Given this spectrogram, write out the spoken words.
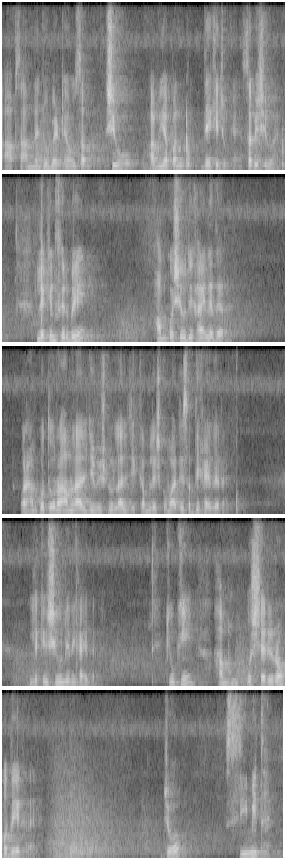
आप सामने जो बैठे हो, सब शिव हो। अभी अपन देख ही चुके हैं, सभी शिव हैं। लेकिन फिर भी हमको शिव दिखाई नहीं दे रहे। और हमको तो रामलाल जी, विष्णुलाल जी, कमलेश कुमार जी सब दिखाई दे रहे हैं। लेकिन शिव नहीं दिखाई दे रहे। क्योंकि हम उस शरीरों को देख रहे हैं, जो सीमित हैं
